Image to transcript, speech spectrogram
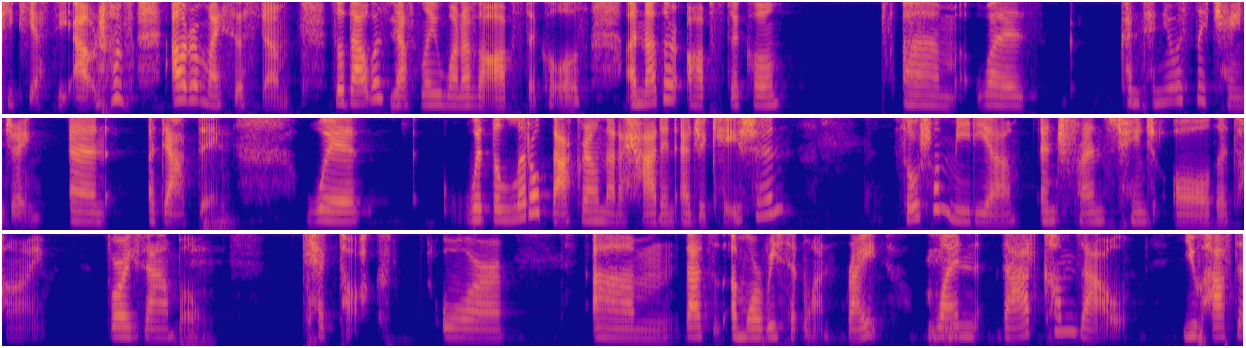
PTSD out of out of my system. So that was Yeah. definitely one of the obstacles. Another obstacle um, was continuously changing and adapting with with the little background that I had in education. Social media and trends change all the time. For example, TikTok or um, that's a more recent one, right? Mhm. When that comes out, you have to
